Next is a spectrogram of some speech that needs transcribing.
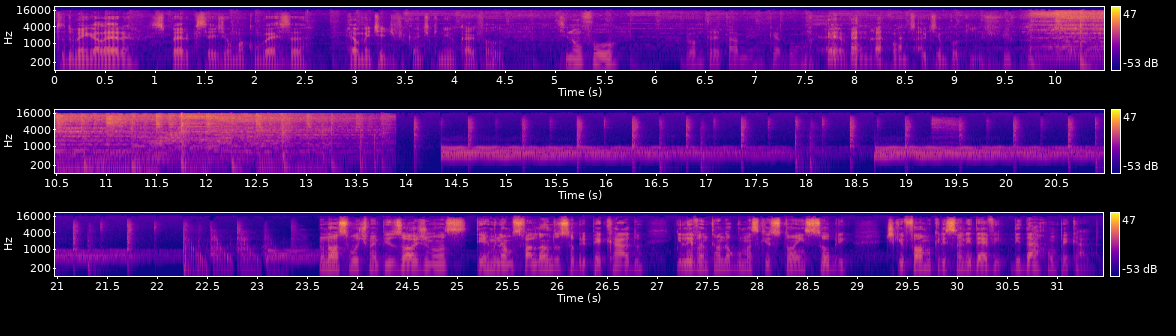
Tudo bem, galera? Espero que seja uma conversa realmente edificante, que nem o Caio falou. Se não for. Vamos tretar mesmo, que é bom. É, vamos, vamos discutir um pouquinho. nosso último episódio, nós terminamos falando sobre pecado e levantando algumas questões sobre de que forma o cristão ele deve lidar com o pecado.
